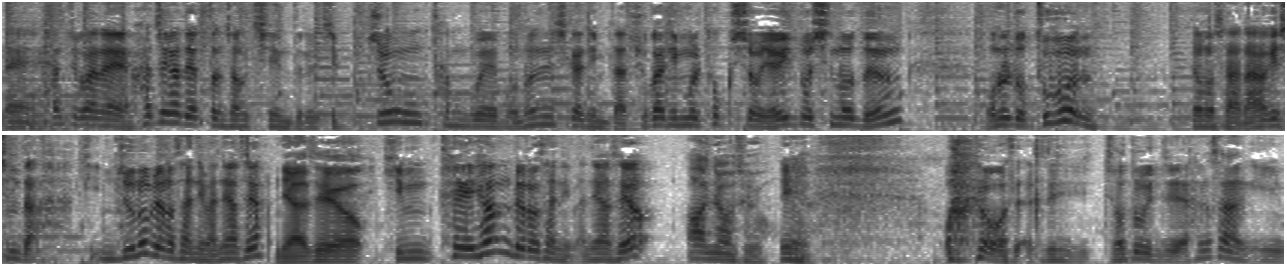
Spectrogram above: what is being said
네, 한 주간에 화제가 됐던 정치인들을 집중 탐구해보는 시간입니다. 주간 인물 토크쇼 여의도 신호등. 오늘도 두 분 변호사 나와 계십니다. 김준호 변호사님 안녕하세요. 안녕하세요. 김태현 변호사님 안녕하세요. 아, 안녕하세요. 예. 네. 저도 이제 항상 이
